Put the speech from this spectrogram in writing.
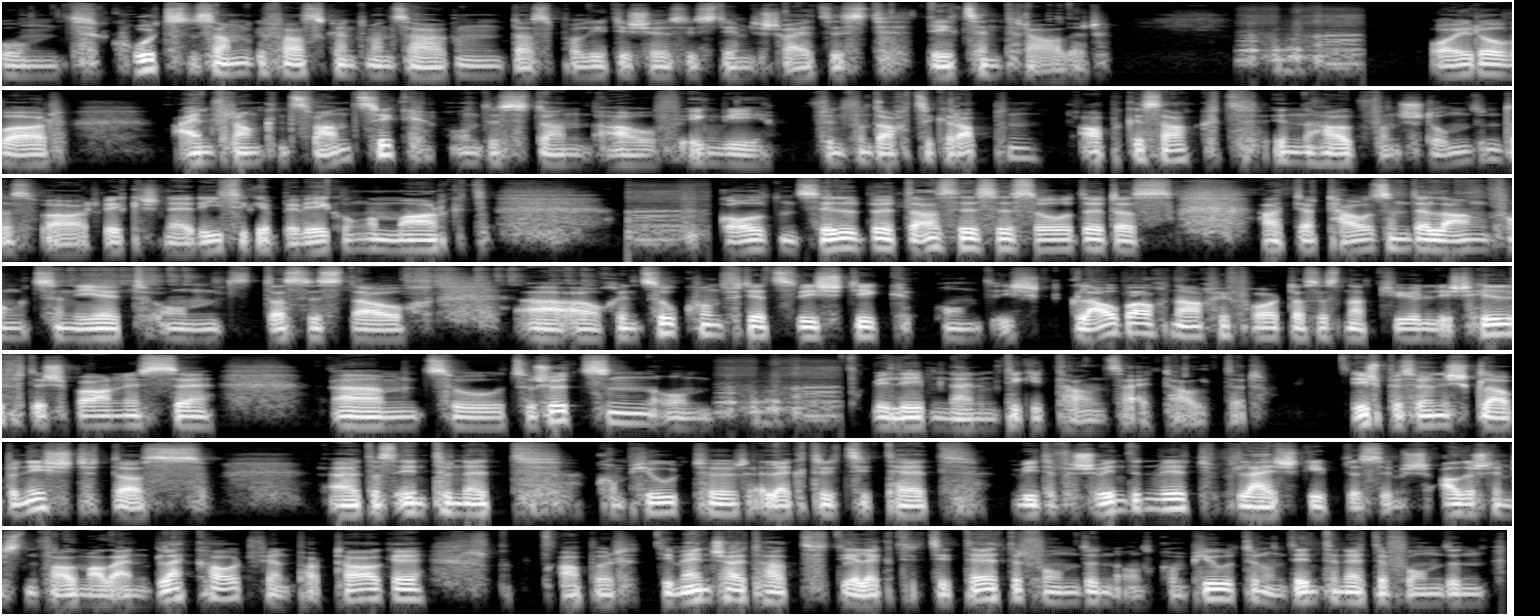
Und kurz zusammengefasst könnte man sagen, das politische System der Schweiz ist dezentraler. Euro war 1 Franken 20 und ist dann auf irgendwie 85 Rappen abgesackt innerhalb von Stunden. Das war wirklich eine riesige Bewegung am Markt. Gold und Silber, das ist es, oder? Das hat Jahrtausende lang funktioniert und das ist auch, äh, auch in Zukunft jetzt wichtig. Und ich glaube auch nach wie vor, dass es natürlich hilft, Ersparnisse ähm, zu, zu schützen und wir leben in einem digitalen Zeitalter. Ich persönlich glaube nicht, dass das Internet, Computer, Elektrizität wieder verschwinden wird. Vielleicht gibt es im allerschlimmsten Fall mal einen Blackout für ein paar Tage, aber die Menschheit hat die Elektrizität erfunden und Computer und Internet erfunden,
